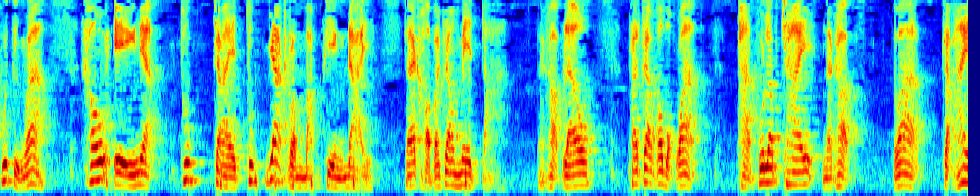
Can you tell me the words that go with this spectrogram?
พูดถึงว่าเขาเองเนี่ยทุกใจทุกยากลำบากเพียงใดและขอพระเจ้าเมตตานะครับ แล้วพระเจ้าก็บอกว่าผ่านผู้รับใช้นะครับ ว่าจะให้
